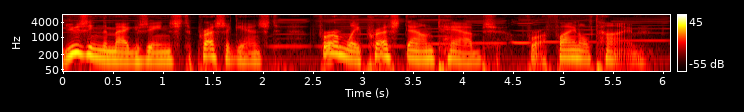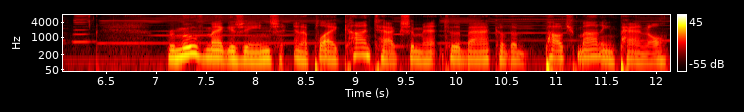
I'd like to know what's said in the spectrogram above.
Using the magazines to press against, firmly press down tabs for a final time. Remove magazines and apply contact cement to the back of the pouch mounting panel,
